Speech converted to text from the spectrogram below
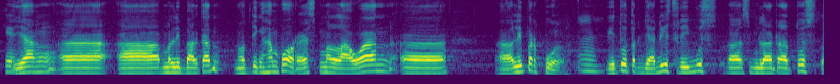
Oke. yang uh, uh, melibatkan Nottingham Forest melawan uh, uh, Liverpool. Itu terjadi 1989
